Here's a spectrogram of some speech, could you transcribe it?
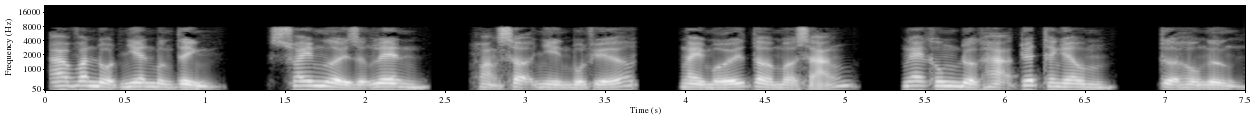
A Văn đột nhiên bừng tỉnh, xoay người dựng lên, hoảng sợ nhìn bốn phía, ngày mới tờ mờ sáng, nghe không được hạ tuyết thanh âm, tựa hồ ngừng.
